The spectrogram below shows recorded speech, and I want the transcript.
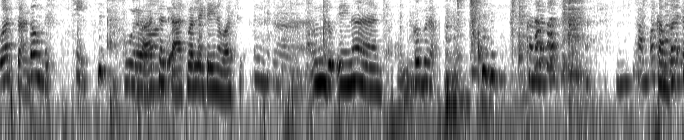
ವಾಚ್ ಗೊಂಬೆ ಚಿ ಪೂರ ವಾಚ್ ಒಂದು ಏನ ಗೊಬ್ಬರ ಕಂಪಸ್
